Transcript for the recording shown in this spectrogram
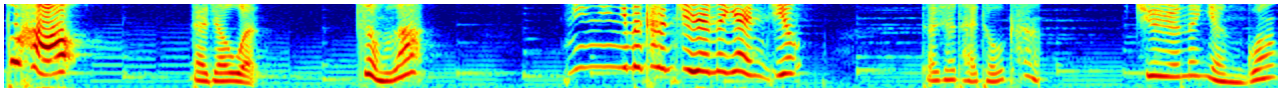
不好！”大家问：“怎么了？”“你、你、你们看巨人的眼睛！”大家抬头看，巨人的眼光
